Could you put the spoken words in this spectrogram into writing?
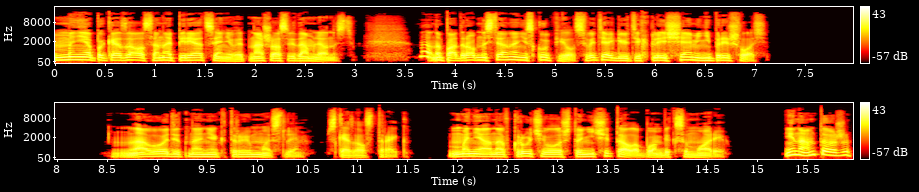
Мне показалось, она переоценивает нашу осведомленность. Но на подробности она не скупилась, вытягивать их клещами не пришлось. «Наводит на некоторые мысли», — сказал Страйк. «Мне она вкручивала, что не читала Бомбикса Мори. И нам тоже».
